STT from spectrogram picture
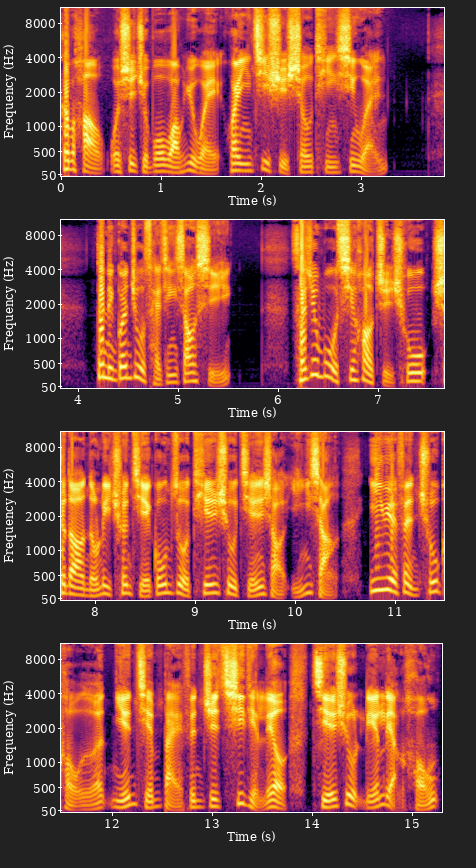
各位好，我是主播王玉伟，欢迎继续收听新闻。带您关注财经消息。财政部七号指出，受到农历春节工作天数减少影响，一月份出口额年减百分之七点六，结束连两红。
